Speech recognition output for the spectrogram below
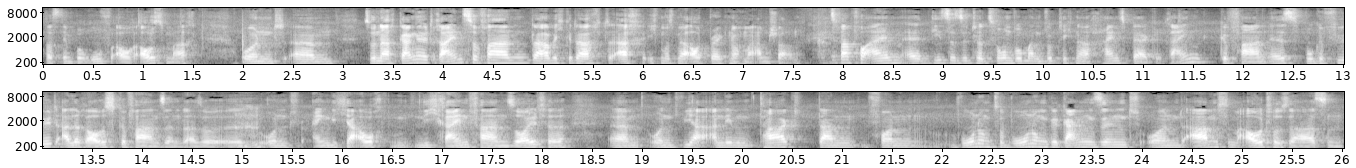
was den Beruf auch ausmacht. Und ähm, so nach Gangelt reinzufahren, da habe ich gedacht, ach, ich muss mir Outbreak nochmal anschauen. Es war vor allem äh, diese Situation, wo man wirklich nach Heinsberg reingefahren ist, wo gefühlt alle rausgefahren sind. Also äh, mhm. und eigentlich ja auch nicht reinfahren sollte. Ähm, und wir an dem Tag dann von Wohnung zu Wohnung gegangen sind und abends im Auto saßen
